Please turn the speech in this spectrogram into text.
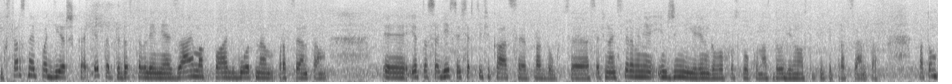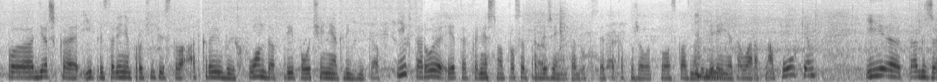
государственная поддержка, это предоставление займов по льготным процентам. Э, это содействие сертификации продукции, софинансирование инжиниринговых услуг у нас до 95%. Потом поддержка и представление поручительства от краевых фондов при получении кредитов. И второе – это, конечно, вопросы продвижения продукции. Это, как уже вот было сказано, выделение товаров на полке. И также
